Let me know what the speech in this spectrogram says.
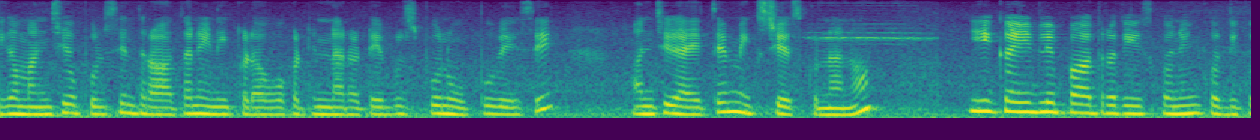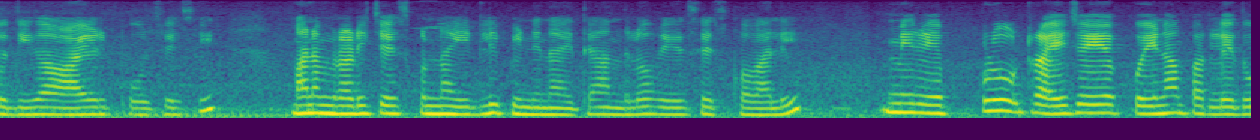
ఇక మంచిగా పులిసిన తర్వాత నేను ఇక్కడ ఒకటిన్నర టేబుల్ స్పూన్ ఉప్పు వేసి మంచిగా అయితే మిక్స్ చేసుకున్నాను. ఇక ఇడ్లీ పాత్ర తీసుకొని కొద్ది కొద్దిగా ఆయిల్ పోసేసి మనం రెడీ చేసుకున్న ఇడ్లీ పిండిని అయితే అందులో వేసేసుకోవాలి. మీరు ఎప్పుడు ట్రై చేయకపోయినా పర్లేదు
